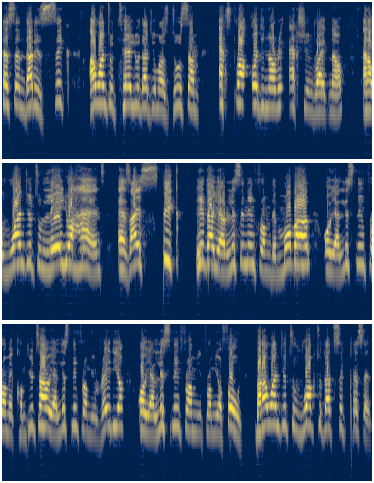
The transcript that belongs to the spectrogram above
person that is sick, I want to tell you that you must do some extraordinary action right now. And I want you to lay your hands as I speak. Either you are listening from the mobile, or you are listening from a computer, or you are listening from your radio, or you are listening from, from your phone. But I want you to walk to that sick person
